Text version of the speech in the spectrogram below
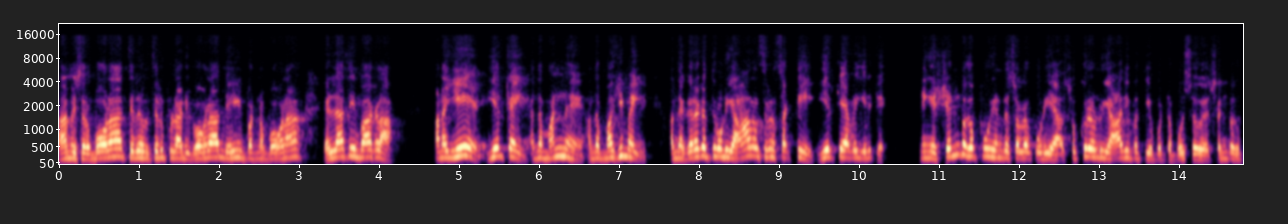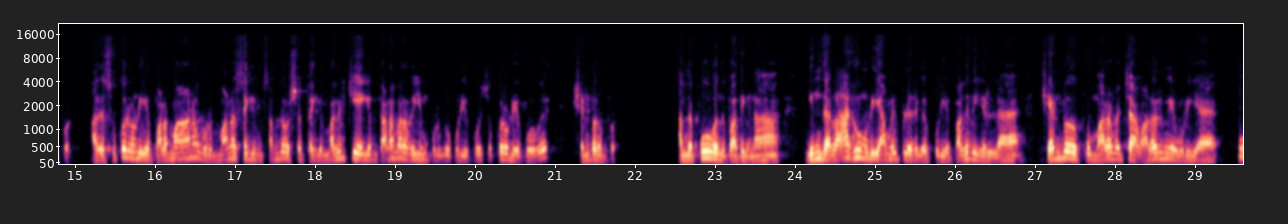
ராமேஸ்வரம் போகலாம் திரு திருப்புள்ளாடி போகலாம் தேவிப்பட்டினம் போகலாம் எல்லாத்தையும் பார்க்கலாம். ஆனா ஏன்? இயற்கை அந்த மண்ணு அந்த மகிமை அந்த கிரகத்தினுடைய ஆலோசனை சக்தி இயற்கையாவே இருக்கு. நீங்க செண்பகப்பூ என்று சொல்லக்கூடிய சுக்கிரனுடைய ஆதிபத்தியப்பட்ட பூ செண்பகப்பு செண்பகப்பூ. அது சுக்கிரனுடைய பலமான ஒரு மனசையும் சந்தோஷத்தையும் மகிழ்ச்சியையும் தனவரவையும் கொடுக்கக்கூடிய பூ சுக்கரனுடைய பூவு செண்பகப்பூ. அந்த பூ வந்து பாத்தீங்கன்னா இந்த ராகுனுடைய அமைப்புல இருக்கக்கூடிய பகுதிகளில் செண்பகப்பூ மரம் வச்சா வளருமே உடைய பூ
